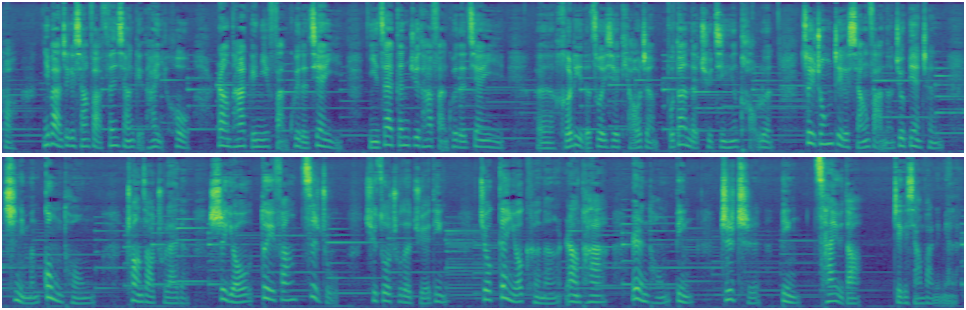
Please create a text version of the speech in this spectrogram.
好，你把这个想法分享给他以后，让他给你反馈的建议，你再根据他反馈的建议，呃，合理的做一些调整，不断的去进行讨论，最终这个想法呢，就变成是你们共同创造出来的，是由对方自主去做出的决定，就更有可能让他认同并支持并参与到这个想法里面来。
